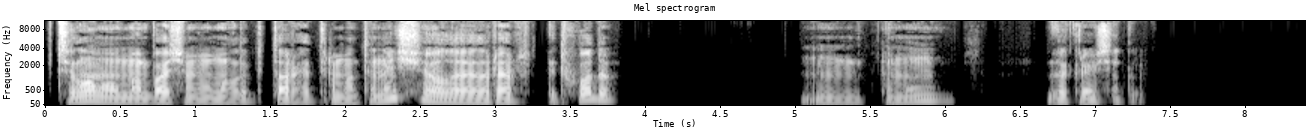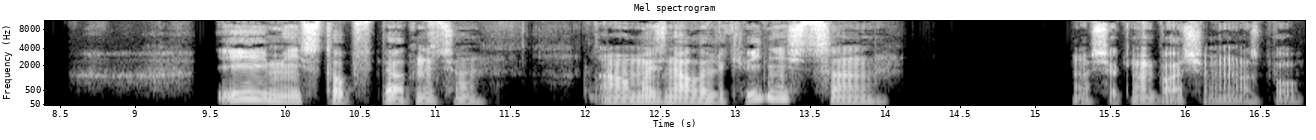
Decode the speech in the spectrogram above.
В цілому ми бачимо, могли б таргет тримати нижче, але РР підходив. Тому закрився тут. І мій стоп в п'ятницю. Ми зняли ліквідність. Це, ось як ми бачимо, у нас був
